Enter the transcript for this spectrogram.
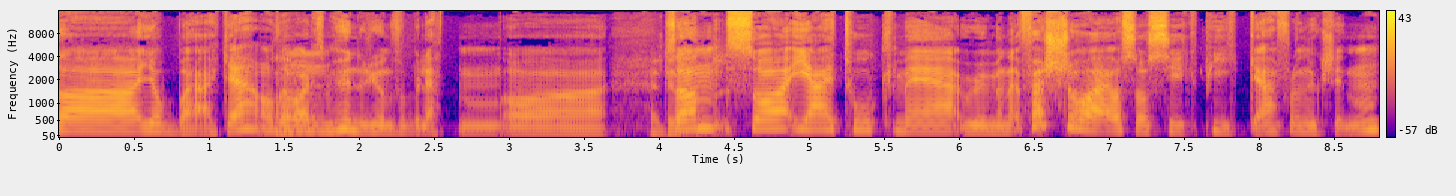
Da jobba jeg ikke. Og det var liksom 100 kroner for billetten og sånn. Så jeg tok med roomene Først så var jeg jo så syk pike for noen uker siden.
